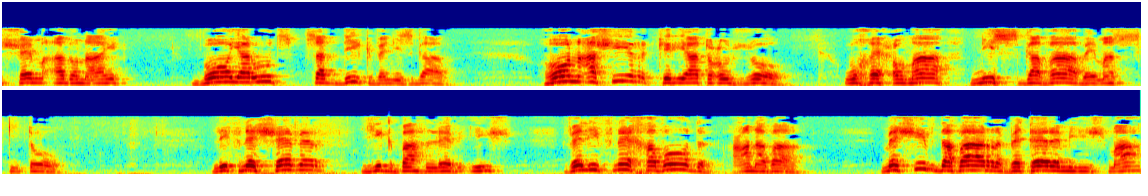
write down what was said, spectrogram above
שם אדוני, בו ירוץ צדיק ונשגב. הון עשיר קריית עוזו, וכחומה נשגבה במשכיתו. לפני שבר יגבה לב איש, ולפני כבוד ענווה. משיב דבר בטרם ישמע,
